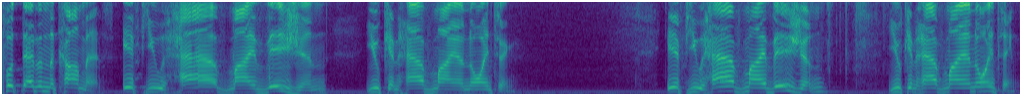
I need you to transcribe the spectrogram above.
Put that in the comments. If you have my vision, you can have my anointing. If you have my vision, you can have my anointing.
